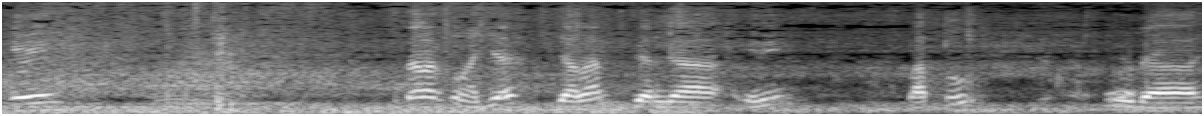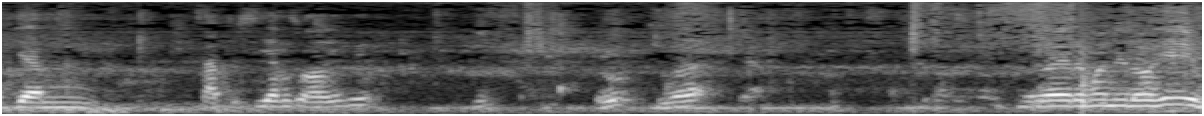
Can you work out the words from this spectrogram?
Oke. Kita langsung aja jalan biar nggak ini waktu. Udah jam satu siang soalnya. Tuh, dua. Bismillahirrahmanirrahim.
